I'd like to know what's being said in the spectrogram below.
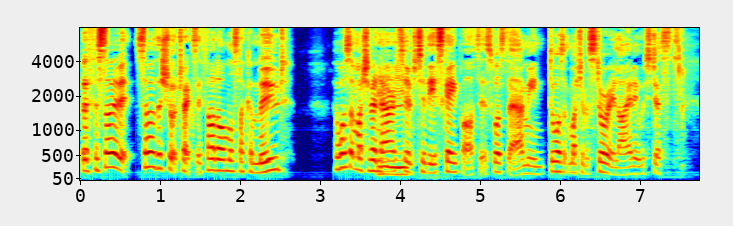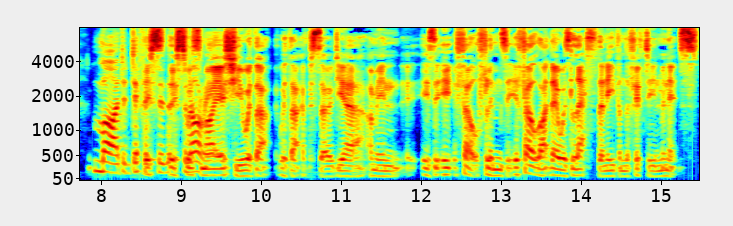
But for some of it, some of the short treks, it felt almost like a mood. There wasn't much of a mm-hmm. narrative mm. to the escape artist, was there? I mean, there wasn't much of a storyline. It was just Mudd and different. This, this was my issue with that with that episode. Yeah, I mean, is it, it felt flimsy. It felt like there was less than even the 15 minutes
